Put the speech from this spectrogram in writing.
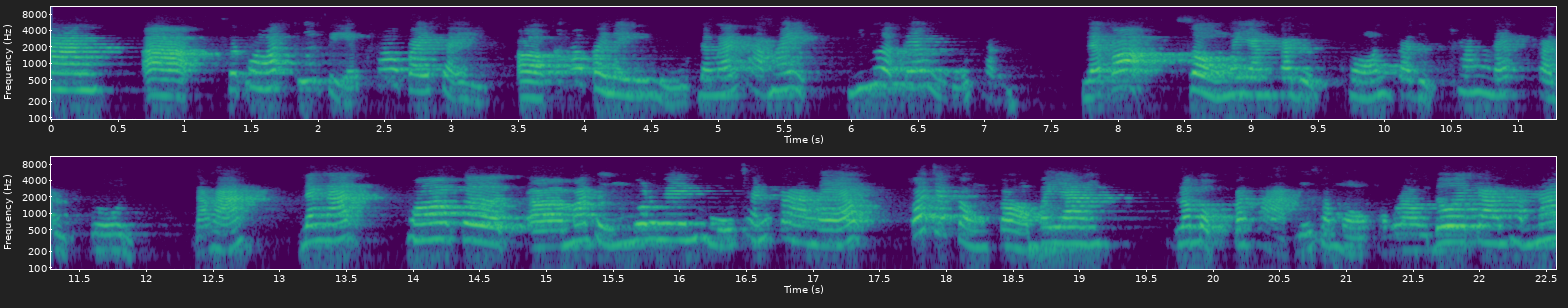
การสะท้อนคลื่นเสียงเข้าไปใส่เข้าไปในรูหู ดังนั้นทำให้เยื่อแก้วหูสั่นแล้วก็ส่งมายังกระดูกค้อนกระดูกข้างและกระดูกโกรนนะคะ ดังนั้นพอเกิดมาถึงบริเวณหูชั้นกลางแล้ว ก็จะส่งต่อไปยัง ระบบประสาทหรือสมองของเรา โดยการทำหน้า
